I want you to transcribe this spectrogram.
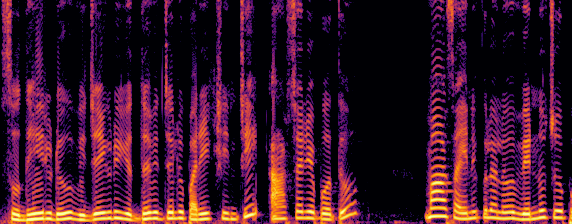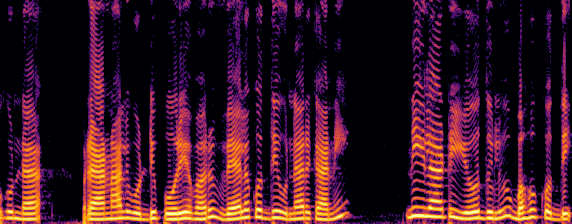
సుధీరుడు విజయుడు యుద్ధ విద్యలు పరీక్షించి ఆశ్చర్యపోతూ మా సైనికులలో వెన్ను చూపకుండా ప్రాణాలు ఒడ్డి పోరేవారు వేల కొద్దీ ఉన్నారు కానీ నీలాంటి యోధులు బహుకొద్ది.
